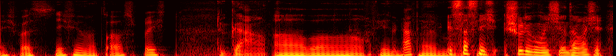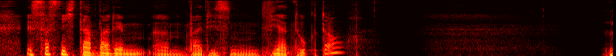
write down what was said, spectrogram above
ich weiß nicht, wie man es ausspricht. Du Garde. Aber auf jeden Fall. Ist das nicht, Entschuldigung, wenn ich unterbreche, ist das nicht da bei dem, ähm, bei diesem Viadukt auch? Äh,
